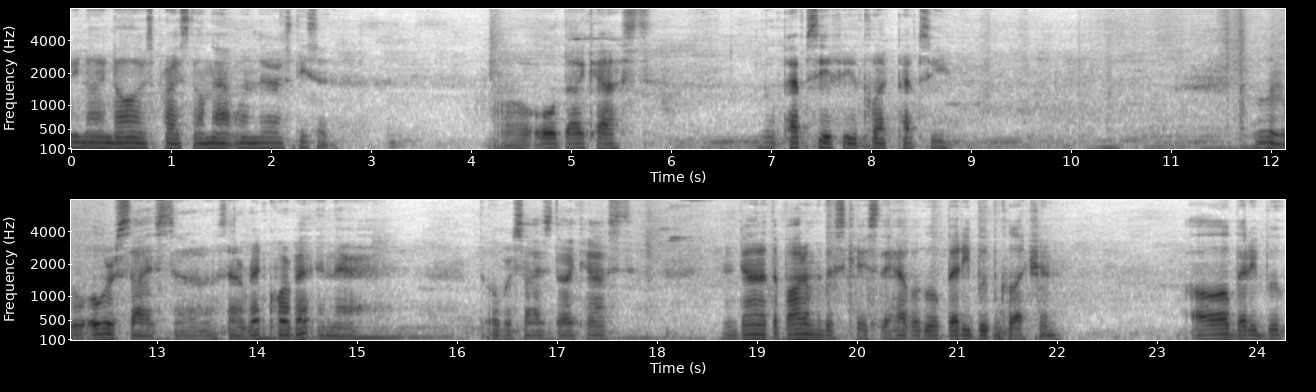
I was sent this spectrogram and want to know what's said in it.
$39 priced on that one there. It's decent. All old die cast. A little Pepsi if you collect Pepsi. Ooh, a little oversized, uh, is that a red Corvette in there? The oversized die cast. And down at the bottom of this case they have a little Betty Boop collection. All Betty Boop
